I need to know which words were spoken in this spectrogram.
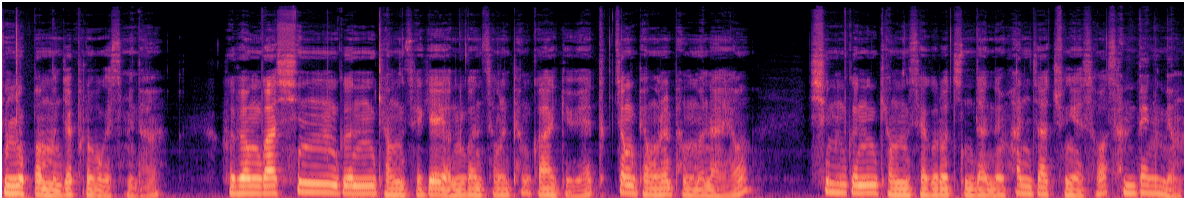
16번 문제 풀어보겠습니다. 흡연과 심근경색의 연관성을 평가하기 위해 특정 병원을 방문하여 심근경색으로 진단된 환자 중에서 300명,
